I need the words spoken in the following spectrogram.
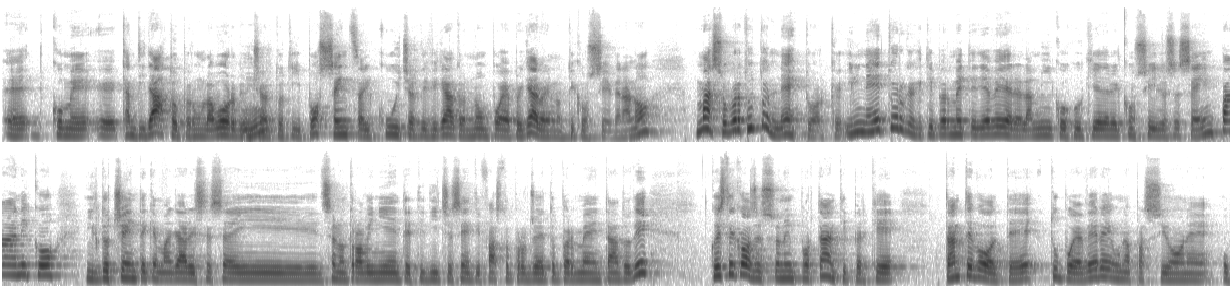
eh, come eh, candidato per un lavoro di un mm. certo tipo, senza il cui certificato non puoi applicare perché non ti considerano ma soprattutto il network, il network che ti permette di avere l'amico a cui chiedere il consiglio se sei in panico, il docente che magari se, sei, se non trovi niente ti dice senti fa sto progetto per me intanto di... Queste cose sono importanti perché tante volte tu puoi avere una passione o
